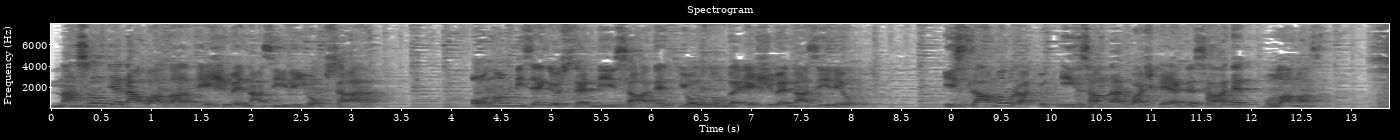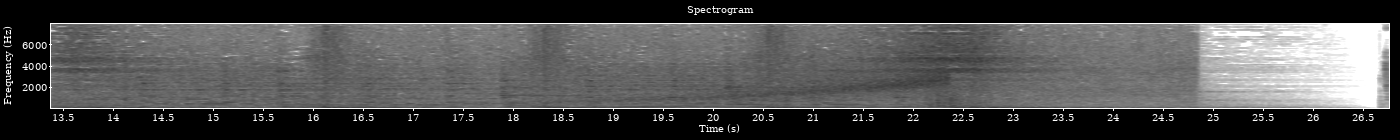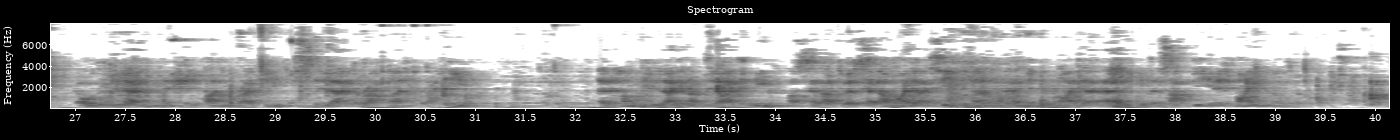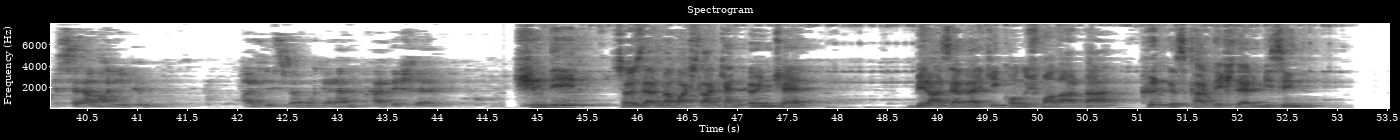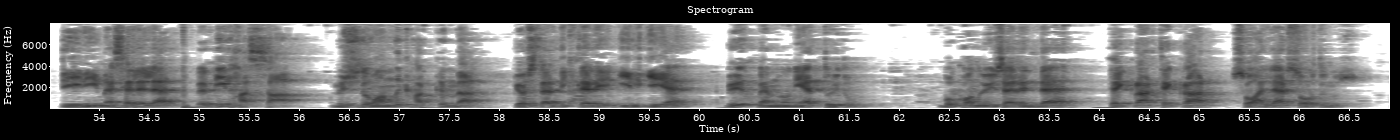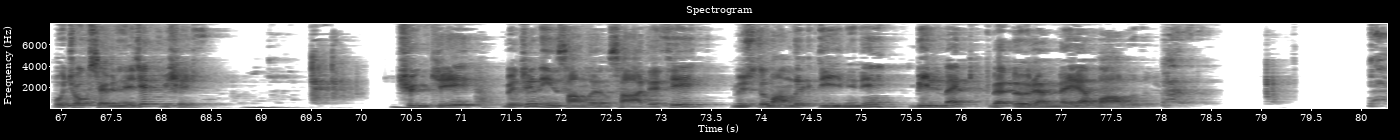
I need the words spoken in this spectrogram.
Nasıl Cenab-ı Allah'ın eşi ve naziri yoksa, onun bize gösterdiği saadet yolunda eşi ve naziri yok. İslam'ı bırakıp insanlar başka yerde saadet bulamaz. Elhamdülillahi Rabbil alemin. Ve salatu ve selamu ala seyyidina Muhammedin ve ala alihi ve sahbihi ecmain. Esselamu aleyküm. Aziz ve muhterem kardeşlerim. Şimdi sözlerime başlarken önce biraz evvelki konuşmalarda Kırgız kardeşlerimizin dini meseleler ve bilhassa Müslümanlık hakkında gösterdikleri ilgiye büyük memnuniyet duydum. Bu konu üzerinde tekrar tekrar sualler sordunuz. Bu çok sevinilecek bir şey. Çünkü bütün insanlığın saadeti Müslümanlık dinini bilmek ve öğrenmeye bağlıdır.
